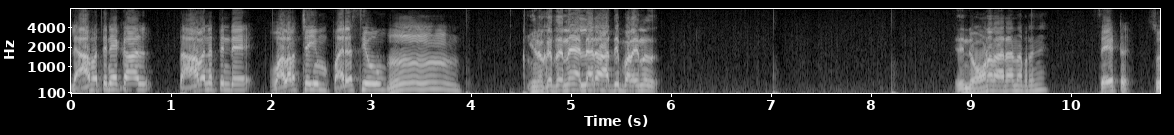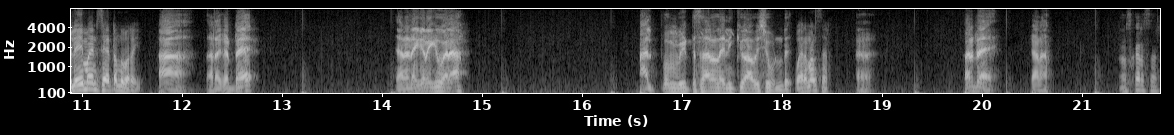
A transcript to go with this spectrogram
ലാഭത്തിനേക്കാൾ സ്ഥാപനത്തിന്റെ വളർച്ചയും പരസ്യവും. ഇതിനൊക്കെ തന്നെ എല്ലാരും ആദ്യം പറയുന്നത്. ഇതിന്റെ ഓണർ ആരാന്നാ പറഞ്ഞേ? സേട്ട് സുലൈമാൻ സേട്ടെന്ന് പറയും. ആ നടക്കട്ടെ. ഞാൻ ഇടയ്ക്കിടയ്ക്ക് വരാം. അല്പം വീട്ടു സാധനങ്ങൾ എനിക്കും ആവശ്യമുണ്ട്. വരണം സാർ. വരട്ടെ? കാണാം. നമസ്കാരം സാർ.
